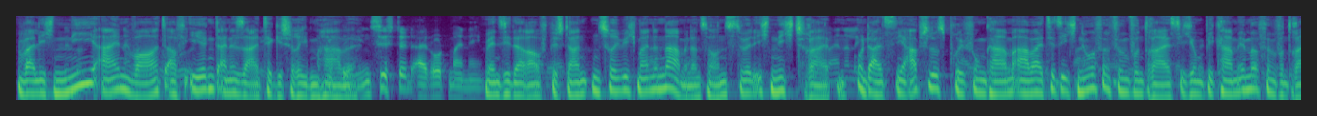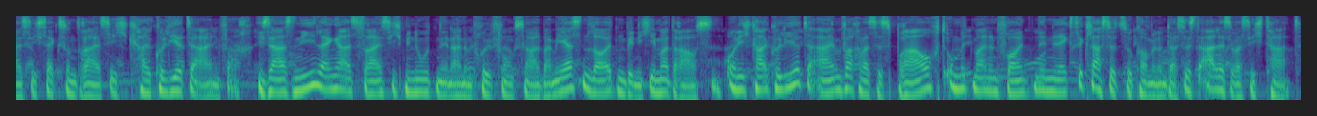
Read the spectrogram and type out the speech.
weil ich nie ein Wort auf irgendeine Seite geschrieben habe. Wenn Sie darauf bestanden, schrieb ich meinen Namen, ansonsten würde ich nicht schreiben. Und als die Abschlussprüfung kam, arbeitete ich nur für 35 und bekam immer 35, 36, kalkulierte einfach. Ich saß nie länger als 30 Minuten in einem Prüfungssaal. Beim ersten Leuten bin ich immer draußen. Und ich kalkulierte einfach, was es braucht, um mit meinen Freunden in die nächste Klasse zu kommen. Und das ist alles, was ich tat.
